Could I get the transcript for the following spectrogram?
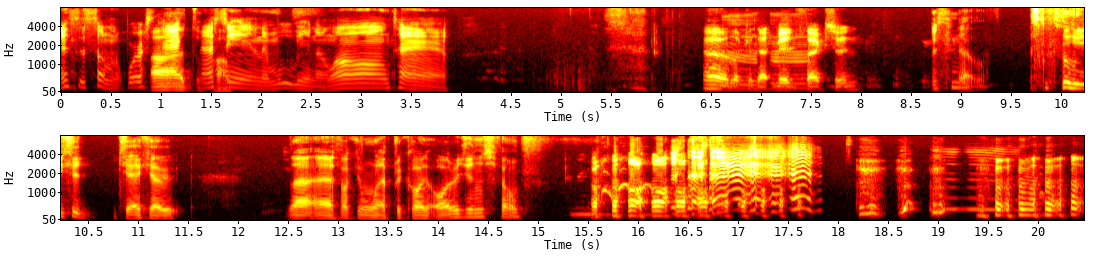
This is some of the worst I acting I've know. seen in a movie in a long time. oh, look at that midsection. No. you should check out that uh, fucking Leprechaun Origins film.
